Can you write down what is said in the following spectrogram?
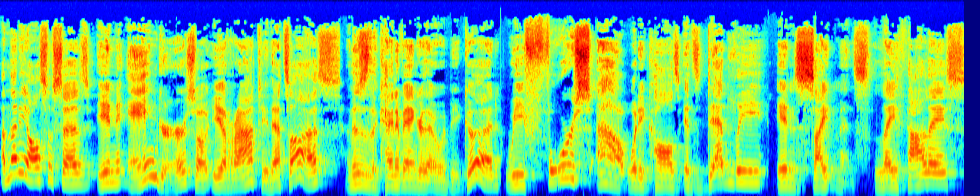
And then he also says, in anger, so irati, that's us, and this is the kind of anger that would be good, we force out what he calls its deadly incitements, lethales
